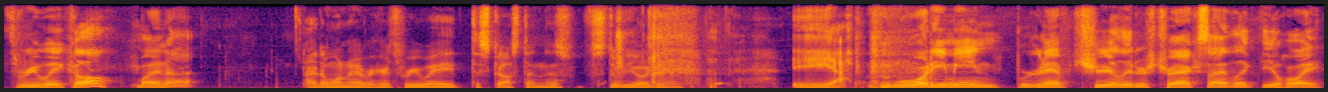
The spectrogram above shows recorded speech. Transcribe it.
Three way call? Why not? I don't want to ever hear three way discussed in this studio again. Yeah. what do you mean? We're gonna have cheerleaders trackside like the Ahoy.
